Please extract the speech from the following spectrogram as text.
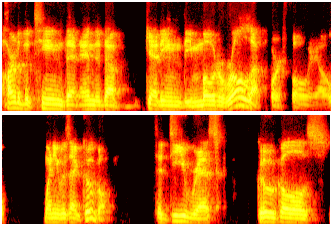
part of the team that ended up getting the Motorola portfolio when he was at Google to de risk Google's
